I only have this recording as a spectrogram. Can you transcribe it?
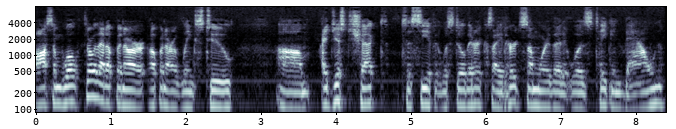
Awesome. We'll throw that up in our up in our links too. Um, I just checked. To see if it was still there because I had heard somewhere that it was taken down.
